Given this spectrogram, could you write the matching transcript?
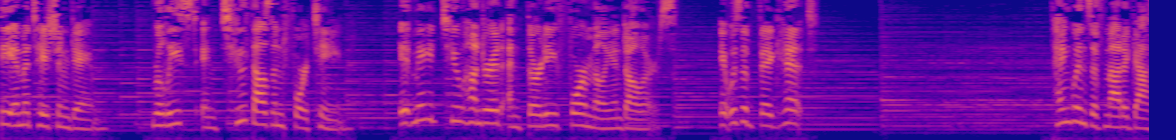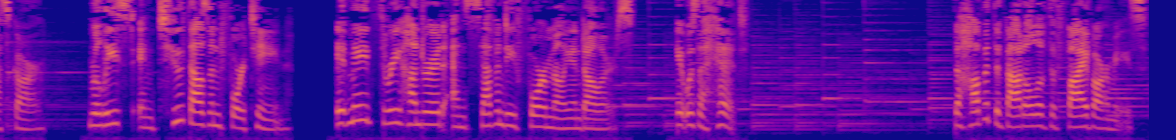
The Imitation Game. Released in 2014. It made $234 million. It was a big hit. Penguins of Madagascar. Released in 2014. It made $374 million. It was a hit. The Hobbit The Battle of the Five Armies,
